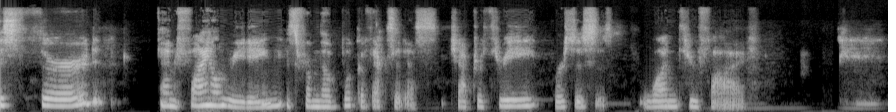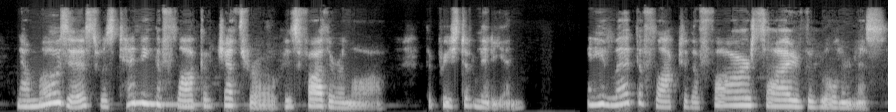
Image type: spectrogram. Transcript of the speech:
This third and final reading is from the book of Exodus, chapter 3, verses 1 through 5. Now Moses was tending the flock of Jethro, his father in law, the priest of Midian, and he led the flock to the far side of the wilderness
